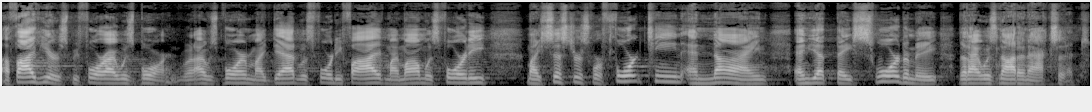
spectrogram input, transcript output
uh, five years before I was born. When I was born, my dad was 45, my mom was 40, my sisters were 14 and 9, and yet they swore to me that I was not an accident.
